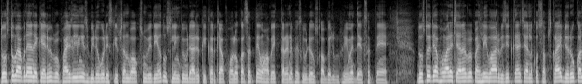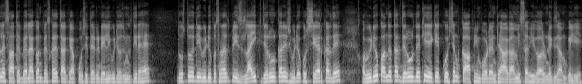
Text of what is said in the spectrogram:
दोस्तों, मैं अपने अन अकेडमी प्रोफ़ाइल की लिंक इस वीडियो को डिस्क्रिप्शन बॉक्स में भी दिया तो उस लिंक पर भी डायरेक्ट क्लिक करके आप फॉलो कर सकते हैं। वहाँ पर एक करंट अफेयर्स की वीडियो उसको आप बिल्कुल फ्री में देख सकते हैं। दोस्तों, यदि आप हमारे चैनल पर पहली बार विज़िट करें, चैनल को सब्सक्राइब ज़रूर कर लें, साथ ही बेल आइकन प्रेस करें ताकि आपको उसी तरह की डेली वीडियोज़ मिलती रहे। दोस्तों, यदि वीडियो पसंद आए तो प्लीज़ लाइक ज़रूर करें, इस वीडियो को शेयर कर दें और वीडियो को अंत तक ज़रूर देखिए। एक एक क्वेश्चन काफ़ी इंपॉर्टेंट है आगामी सभी गवर्नमेंट एग्ज़ाम के लिए।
